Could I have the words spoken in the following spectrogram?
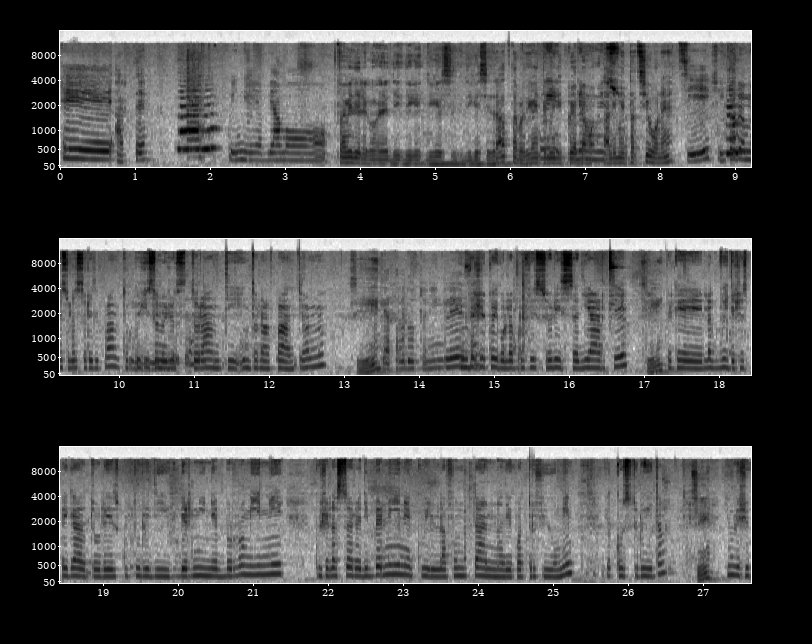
e arte. Quindi abbiamo... Fai vedere eh, di, di- di che si, di che si tratta, praticamente Qui quindi qui abbiamo abbiamo messo- l'alimentazione, Sì, Sì, qui abbiamo messo la storia del Pantheon, qui ci sono i ristoranti intorno al Pantheon. sì, che ha tradotto in inglese. Invece qui con la professoressa di arte, sì, perché la guida ci ha spiegato le sculture di Bernini e Borromini, qui c'è la storia di Bernini e qui la fontana dei quattro fiumi. Che è costruita, sì, invece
